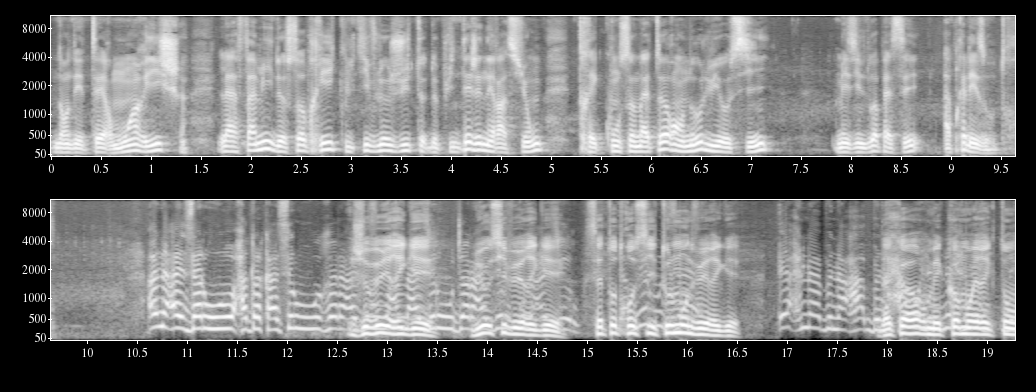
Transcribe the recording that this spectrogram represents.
dans des terres moins riches, la famille de Sopri cultive le jute depuis des générations, très consommateur en eau lui aussi, mais il doit passer après les autres. Je veux irriguer, lui aussi veut irriguer, cet autre aussi, tout le monde veut irriguer. D'accord, mais comment irrigue-t-on?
